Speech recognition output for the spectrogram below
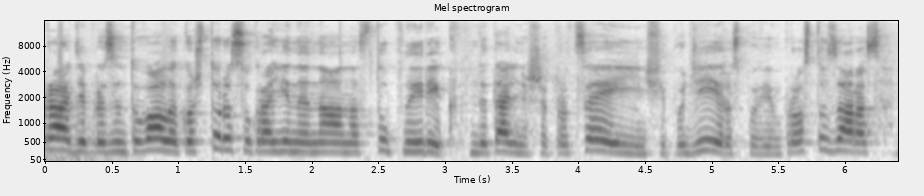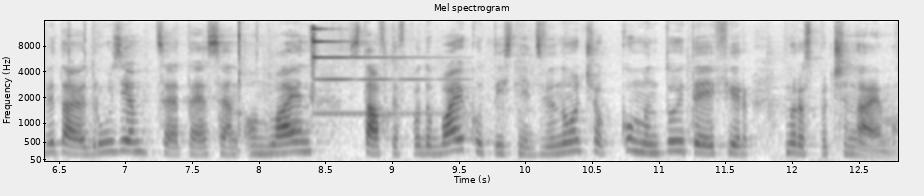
Раді презентували кошторис України на наступний рік. Детальніше про це і інші події розповім просто зараз. Вітаю, друзі! Це ТСН онлайн. Ставте вподобайку, тисніть дзвіночок, коментуйте ефір. Ми розпочинаємо.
